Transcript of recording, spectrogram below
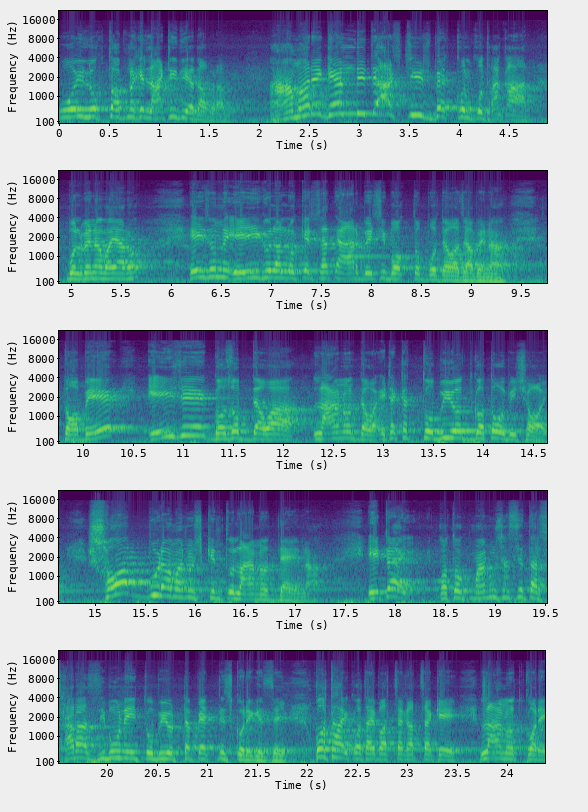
ওই লোক তো আপনাকে লাঠি দিয়ে দাবড়াবে। আমারে জ্ঞান দিতে আসছিস ব্যাকল কোথাকার? বলবে না ভাই আরও। এই জন্য এইগুলা লোকের সাথে আর বেশি বক্তব্য দেওয়া যাবে না। তবে এই যে গজব দেওয়া, লানত দেওয়া, এটা একটা তবিয়তগত বিষয় সব বুড়া মানুষ কিন্তু লানত দেয় না। এটাই কত মানুষ আছে তার সারা জীবন এই তবিয়তটা প্র্যাকটিস করে গেছে। কথায় কথায় বাচ্চা কাচ্চাকে লানত করে,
